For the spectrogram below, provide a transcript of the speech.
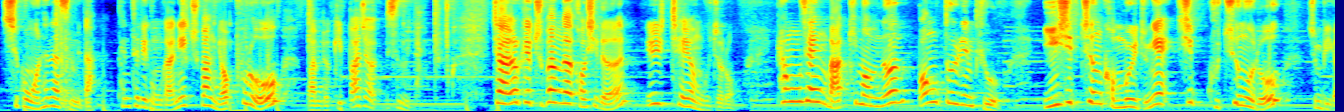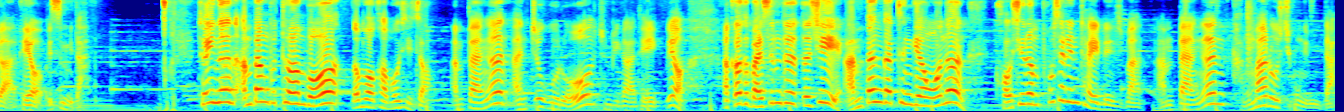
시공을 해놨습니다. 팬트리 공간이 주방 옆으로 완벽히 빠져 있습니다. 자 이렇게 주방과 거실은 일체형 구조로 평생 막힘없는 뻥 뚫린 뷰 20층 건물 중에 19층으로 준비가 되어 있습니다. 저희는 안방부터 한번 넘어가 보시죠. 안방은 안쪽으로 준비가 되어 있고요. 아까도 말씀드렸듯이 안방 같은 경우는 거실은 포세린 타일이지만 안방은 강마루 시공입니다.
